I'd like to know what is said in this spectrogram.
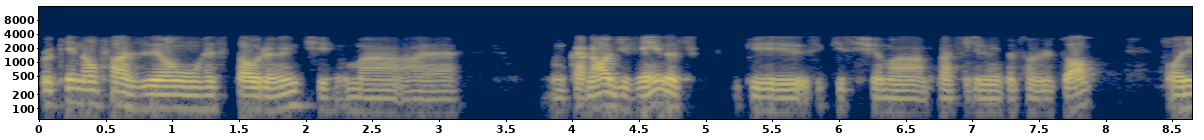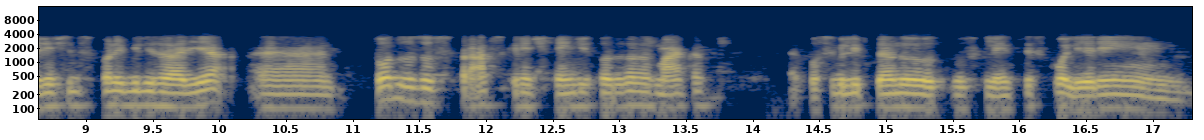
por que não fazer um restaurante, uma, é, um canal de vendas que, que se chama Praça de Alimentação Virtual, onde a gente disponibilizaria é, todos os pratos que a gente tem de todas as marcas, é, possibilitando os clientes escolherem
